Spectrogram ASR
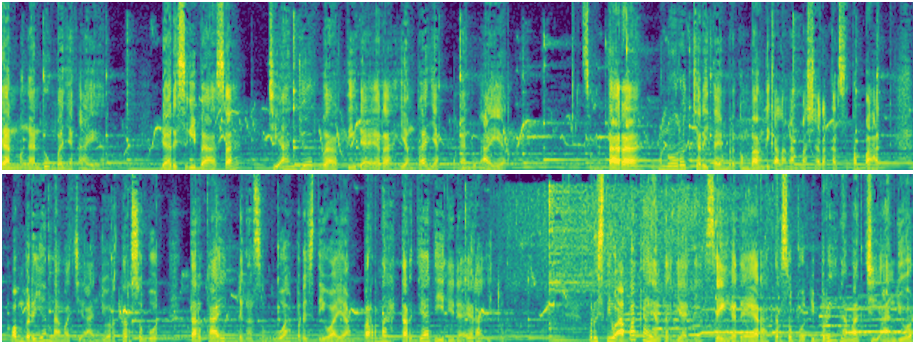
dan mengandung banyak air. Dari segi bahasa, Cianjur berarti daerah yang banyak mengandung air. Sementara, menurut cerita yang berkembang di kalangan masyarakat setempat, pemberian nama Cianjur tersebut terkait dengan sebuah peristiwa yang pernah terjadi di daerah itu. Peristiwa apakah yang terjadi sehingga daerah tersebut diberi nama Cianjur?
